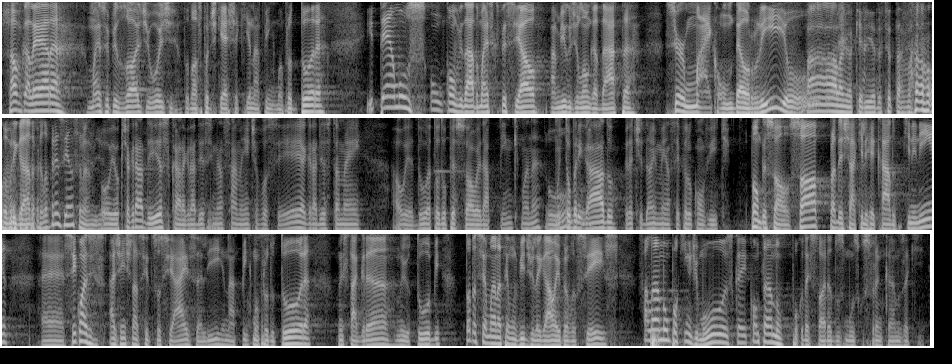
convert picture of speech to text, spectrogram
Salve galera! Mais um episódio hoje do nosso podcast aqui na Pingman Produtora. E temos um convidado mais que especial, amigo de longa data, Sr. Michael Del Rio. Fala, meu querido, você tá bom? Obrigado pela presença, meu amigo. Pô, eu que te agradeço, cara. Agradeço imensamente a você. Agradeço também ao Edu, a todo o pessoal aí da Pinkman, né? Oh. Muito obrigado. Gratidão imensa aí pelo convite. Bom, pessoal, só para deixar aquele recado pequenininho, é, sigam as- a gente nas redes sociais ali, na Pinkman Produtora, no Instagram, no YouTube. Toda semana tem um vídeo legal aí para vocês, falando um pouquinho de música e contando um pouco da história dos músicos francanos aqui.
